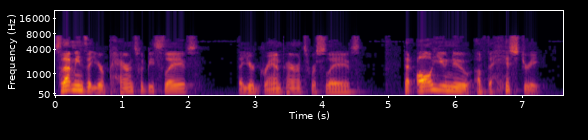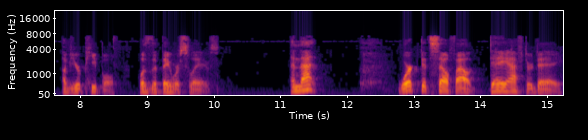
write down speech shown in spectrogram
So that means that your parents would be slaves, that your grandparents were slaves, that all you knew of the history of your people was that they were slaves. And that worked itself out day after day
